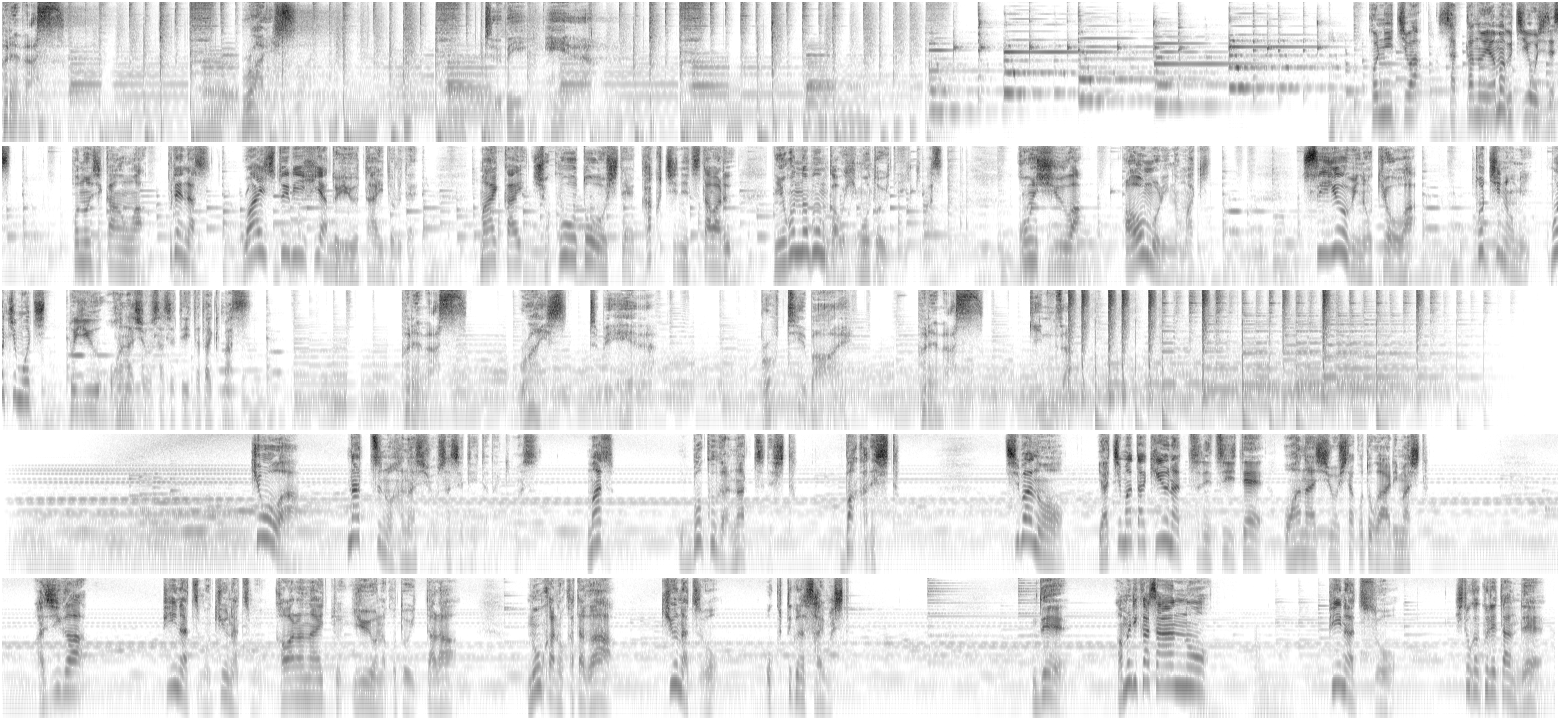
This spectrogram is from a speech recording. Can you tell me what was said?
Put in us. Rice. To be here. こんにちは作家の山口洋二ですこの時間はプレナス Rise to be here というタイトルで毎回食を通して各地に伝わる日本の文化を紐解いていきます今週は青森の巻水曜日の今日は土地の実もちもちというお話をさせていただきます Put in us. Rice to be here. Brought to you by Put in us. Ginza. 今日はナッツの話をさせていただきますまず僕がナッツでしたバカでした千葉の八街 Qなっつについてお話をしたことがありました。味がピーナッツも Qなっつも変わらないというようなことを言ったら農家の方が Qなっつを送ってくださいました。でアメリカ産のピーナッツを人がくれたんで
